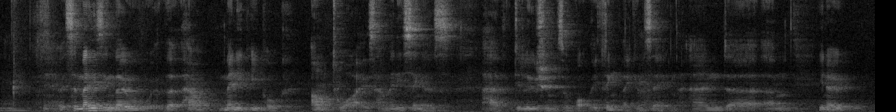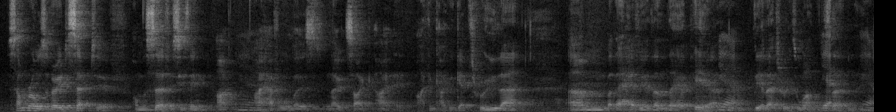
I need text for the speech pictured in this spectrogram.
You know. Yeah, it's amazing though that how many people aren't wise, how many singers have delusions of what they think they can sing. And, uh, um, you know, some roles are very deceptive. On the surface, you think, I, Yeah. I have all those notes, I, I, I think I can get through that. Um, but they're heavier than they appear. Yeah. Violetta is one, Yeah. certainly. Yeah.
